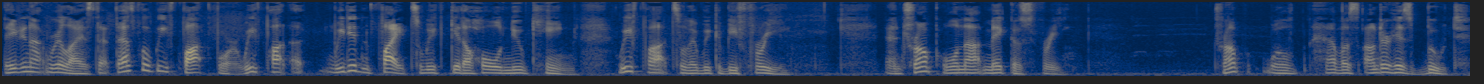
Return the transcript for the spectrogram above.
They do not realize that that's what we fought for. We fought. Uh, we didn't fight so we could get a whole new king. We fought so that we could be free. And Trump will not make us free. Trump will have us under his boot.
